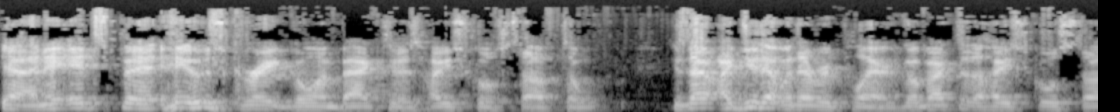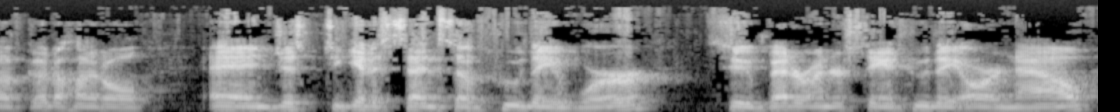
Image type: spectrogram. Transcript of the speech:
Yeah, and it's been it was great going back to his high school stuff to because I, I, do that with every player. Go back to the high school stuff, go to Hudl, and just to get a sense of who they were to better understand who they are now.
